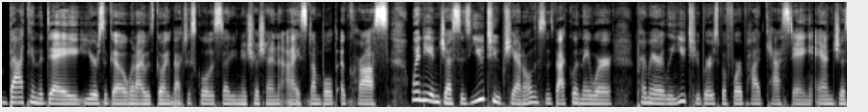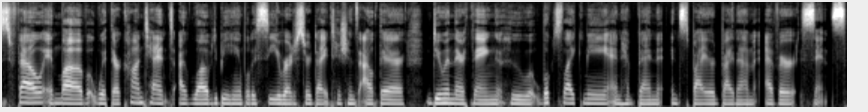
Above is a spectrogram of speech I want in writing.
back in the day, years ago, when I was going back to school to study nutrition, I stumbled across Wendy and Jess's YouTube channel. This was back when they were primarily YouTubers before podcasting and just fell in love with their content. I loved being able to see registered dietitians out there doing their thing who looked like me and and have been inspired by them ever since.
